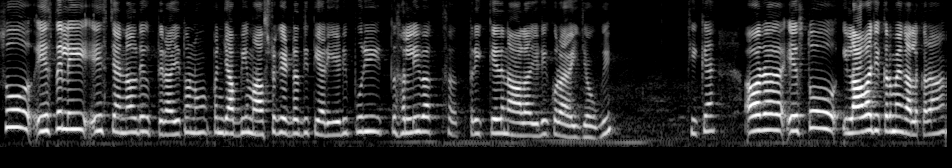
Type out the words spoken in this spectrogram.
ਸੋ ਇਸ ਦੇ ਲਈ ਇਸ ਚੈਨਲ ਦੇ ਉੱਤੇ ਰਾਜੇ ਤੁਹਾਨੂੰ ਪੰਜਾਬੀ ਮਾਸਟਰ ਕੇਡਰ ਦੀ ਤਿਆਰੀ ਜਿਹੜੀ ਪੂਰੀ ਤਸੱਲੀ ਵਕਤ ਤਰੀਕੇ ਦੇ ਨਾਲ ਆ ਜਿਹੜੀ ਕਰਾਈ ਜਾਊਗੀ। ਠੀਕ ਹੈ। ਔਰ ਇਸ ਤੋਂ ਇਲਾਵਾ ਜੇਕਰ ਮੈਂ ਗੱਲ ਕਰਾਂ,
